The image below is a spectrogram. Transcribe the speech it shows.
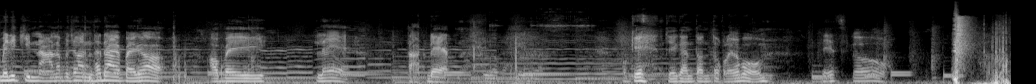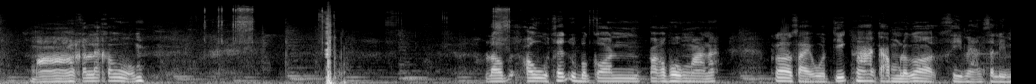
ไม่ได้กินนานแล้วปลาช่อน ถ้าได้ไปก็เอาไปแล่ตากแดด โอเค เจอกันตอนตกเลยครับผม let's go มากันแล้วครับผม เราเอาเซตอุปกรณ์ปลากระพงมานะ ก็ใส่หัวจิก 5 กรัม แล้วก็ซีแมนสลิม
